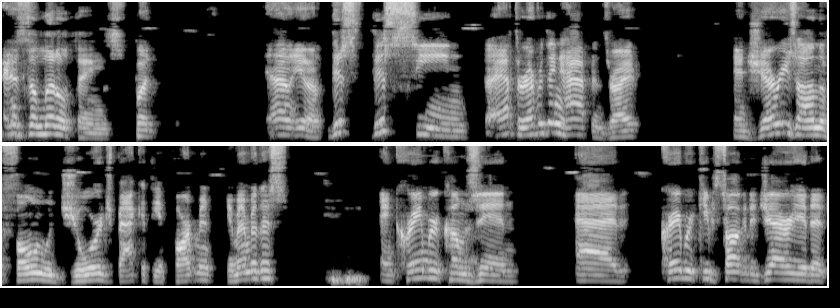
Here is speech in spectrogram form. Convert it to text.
and it's the little things, but uh, you know this this scene after everything happens, right? And Jerry's on the phone with George back at the apartment. You remember this? And Kramer comes in, and Kramer keeps talking to Jerry, and then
